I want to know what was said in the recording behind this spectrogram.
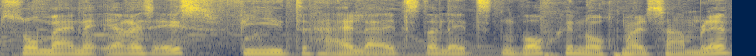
so meine RSS-Feed-Highlights der letzten Woche nochmal sammle.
